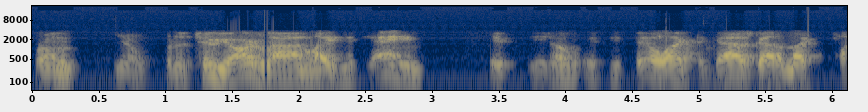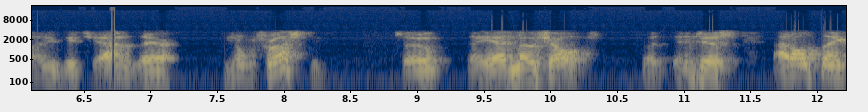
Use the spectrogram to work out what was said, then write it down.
from you know from the two yard line late in the game. If you know if you feel like the guy's got to make a play to get you out of there, you don't trust him. So they had no choice. But it just I don't think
